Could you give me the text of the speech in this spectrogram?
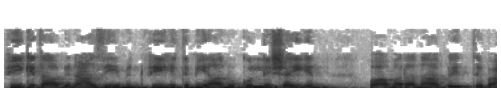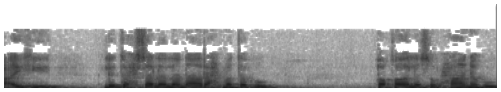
في كتاب عظيم فيه تبيان كل شيء وأمرنا باتباعه لتحصل لنا رحمته. فقال سبحانه،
